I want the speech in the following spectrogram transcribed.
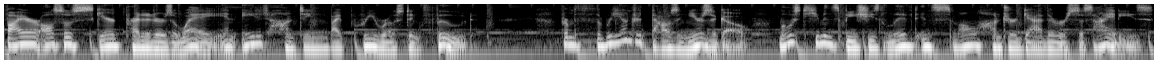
Fire also scared predators away and aided hunting by pre-roasting food. From 300,000 years ago, most human species lived in small hunter-gatherer societies,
